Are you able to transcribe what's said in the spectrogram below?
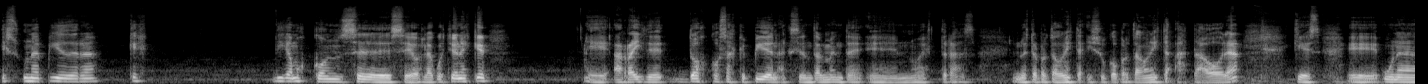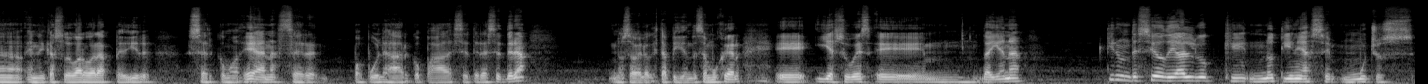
es una piedra que es, digamos, concede deseos. La cuestión es que eh, a raíz de dos cosas que piden accidentalmente en, nuestras, nuestra protagonista y su coprotagonista hasta ahora, que es eh, una, en el caso de Bárbara, pedir ser como Diana, ser popular, copada, etcétera, etcétera. No sabe lo que está pidiendo esa mujer. Eh, y a su vez, Diana tiene un deseo de algo que no tiene hace muchos,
